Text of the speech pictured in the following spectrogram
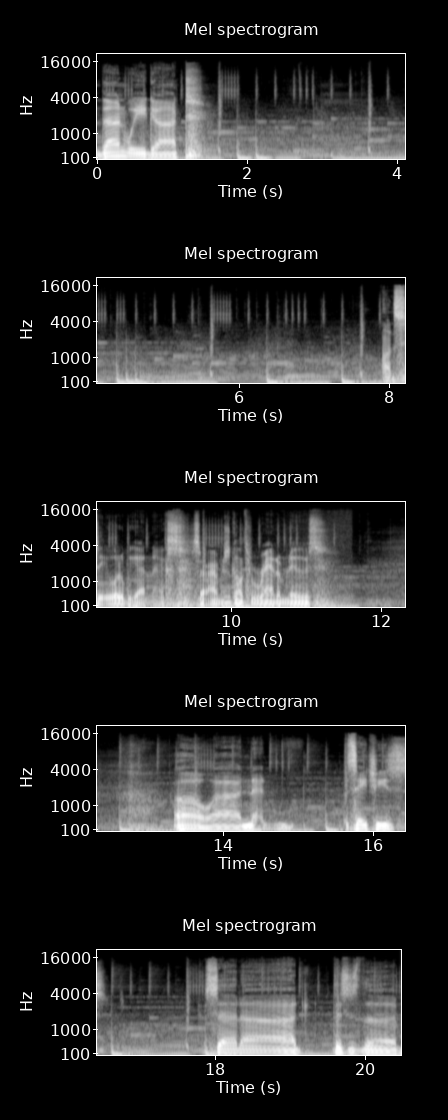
Then we got Let's see, what do we got next? Sorry, I'm just going through random news. Oh, uh, Seichi's said uh, this is the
